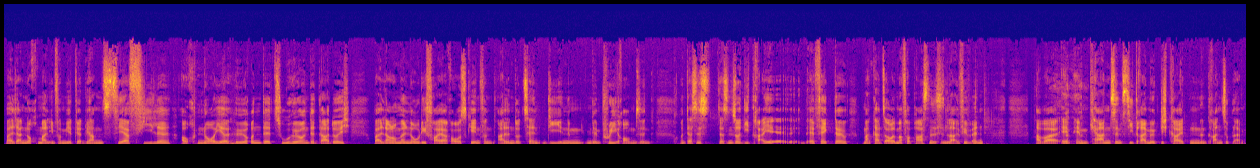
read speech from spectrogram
weil dann nochmal informiert wird. Wir haben sehr viele, auch neue Hörende, Zuhörende dadurch, weil da nochmal Notifier rausgehen von allen Dozenten, die in dem, in dem Pre-Raum sind. Und das ist, das sind so die drei äh, Effekte. Man kann es auch immer verpassen, das ist ein Live-Event. Aber im Kern sind es die drei Möglichkeiten, dran zu bleiben.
